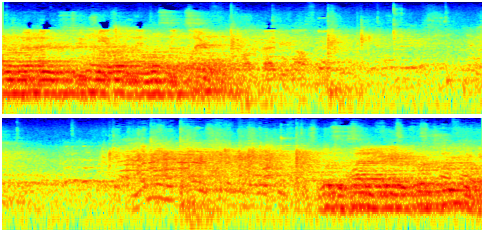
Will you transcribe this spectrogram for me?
remembers Two number cheats 11, within Melissa six. Taylor? Badgers offense. Eliminate her is going to be the way to finish. Melissa Tatti getting her first free throw.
